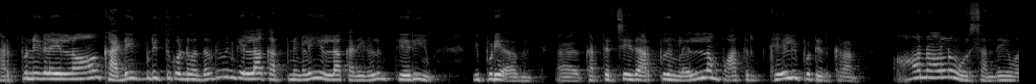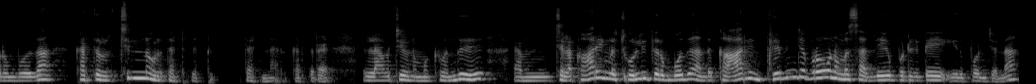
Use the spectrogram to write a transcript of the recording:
கற்பனைகளை எல்லாம் கடைபிடித்து கொண்டு வந்தவர். இவனுக்கு எல்லா கற்பனைகளையும் எல்லா கதைகளும் தெரியும். இப்படி கர்த்தர் செய்த அற்புதங்களை எல்லாம் பார்த்துட்டு கேள்விப்பட்டு இருக்கிறான் ஆனாலும் ஒரு சந்தேகம் வரும்போது தான் கர்த்தர் ஒரு சின்ன ஒரு தட்டு தட்டு தட்டினார். கர்த்தரை எல்லாவற்றையும் நமக்கு வந்து சில காரியங்களை சொல்லி தரும்போது அந்த காரியம் தெரிஞ்ச பிறகு நம்ம சந்தேகப்பட்டுக்கிட்டே இருப்போம்னு சொன்னால்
